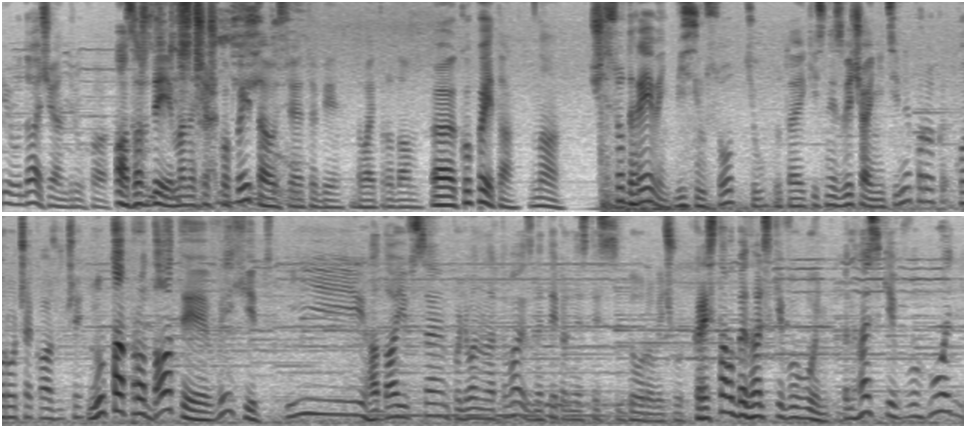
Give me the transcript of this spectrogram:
І удачі, Андрюхо. А завжди, мене ще ж копита, ось я тобі. Давай продам. Е, копита, на. 600 гривень, 800, тю. Тут якісь незвичайні ціни, коротше кажучи. Ну та продати вихід і гадаю все. Полювання на артефакт знайти принести Сідоровичу. Кристал бенгальський вогонь. Бенгальський вогонь,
